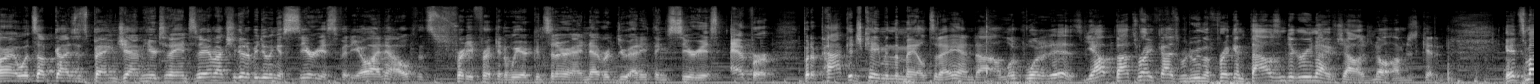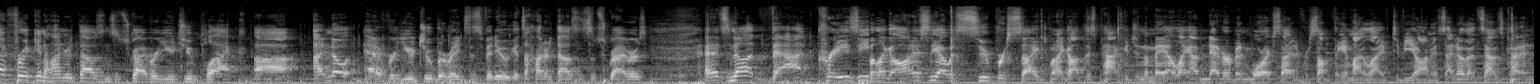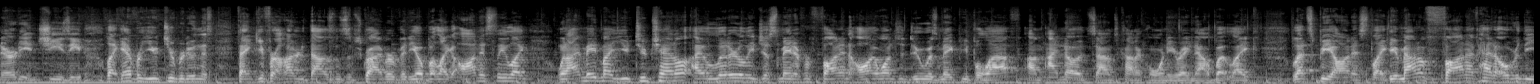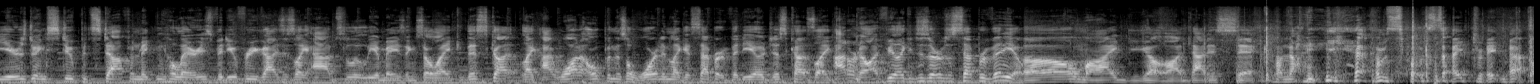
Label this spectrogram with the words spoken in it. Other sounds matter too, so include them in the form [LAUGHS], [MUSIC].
Alright, what's up guys? It's Bang Jam here today, and today I'm actually going to be doing a serious video. I know, that's pretty freaking weird considering I never do anything serious ever. But a package came in the mail today, and uh, look what it is. Yep, that's right guys, we're doing the freaking 1000 degree knife challenge. No, I'm just kidding. It's my freaking 100,000 subscriber YouTube plaque. Uh, I know every YouTuber makes this video gets 100,000 subscribers, and it's not that crazy, but like honestly, I was super psyched when I got this package in the mail. Like I've never been more excited for something in my life, to be honest. I know that sounds kind of nerdy and cheesy, like every YouTuber doing this, thank you for 100,000 subscriber video, but like honestly, like when I made my YouTube channel, I literally just made it for fun, and all I wanted to do was make people laugh. Um, I know it sounds kind of corny right now, but like, let's be honest, like the amount of fun I've had over the years doing stupid stuff and making hilarious video for you guys is like absolutely amazing. So like this got, like I want to open this award in like a separate video just cause like, I don't know, I feel like it deserves a separate video. Oh my god, that is sick. I'm not, [LAUGHS] yeah, I'm so psyched right now.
